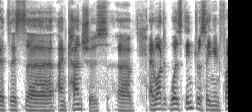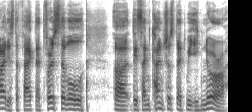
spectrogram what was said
it is uh, unconscious. Uh, and what was interesting in Freud is the fact that, first of all, uh, this unconscious that we ignore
